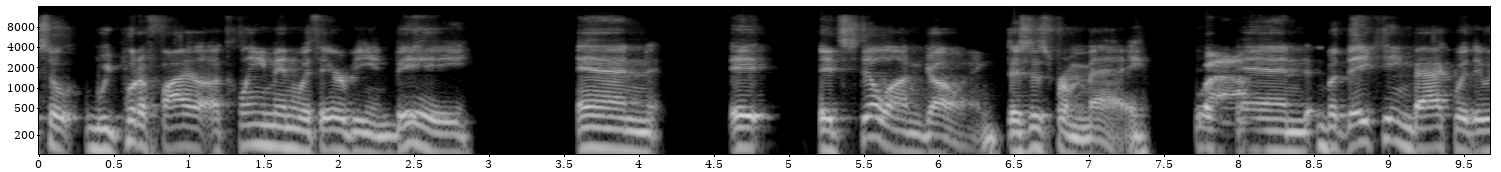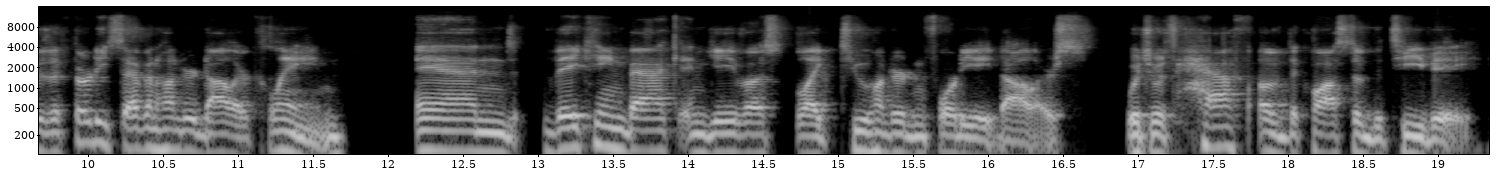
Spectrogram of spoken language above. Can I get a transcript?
so we put a file, a claim in with Airbnb and it it's still ongoing. This is from May. Wow. And but they came back with it was a $3,700 claim. And they came back and gave us like $248, which was half of the cost of the TV.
